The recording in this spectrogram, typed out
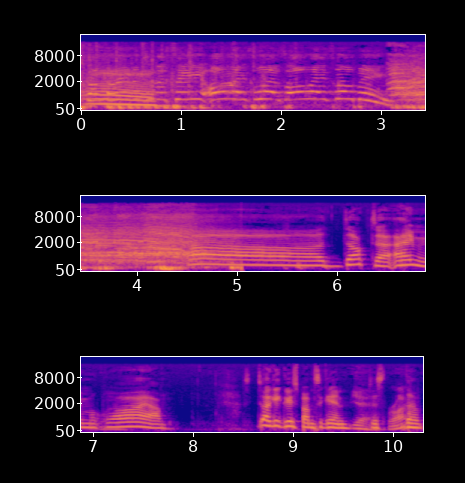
From the river to the sea, always was, always will be. Ah, Dr. Amy McQuire. I get goosebumps again. Yeah, Just right? the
